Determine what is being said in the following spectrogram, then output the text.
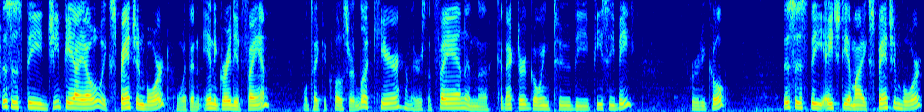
This is the GPIO expansion board with an integrated fan. We'll take a closer look here. There's the fan and the connector going to the PCB. Pretty cool. This is the HDMI expansion board.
